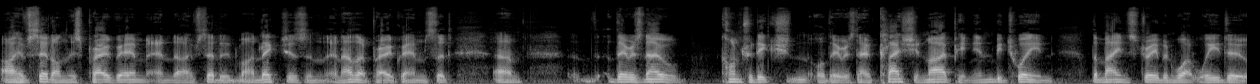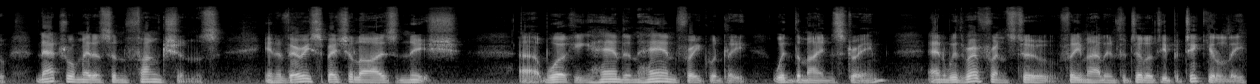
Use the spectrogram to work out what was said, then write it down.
I have said on this program, and I've said in my lectures and, and other programs, that um, th- there is no contradiction or there is no clash, in my opinion, between the mainstream and what we do. Natural medicine functions in a very specialised niche uh, working hand in hand frequently with the mainstream. And with reference to female infertility, particularly,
